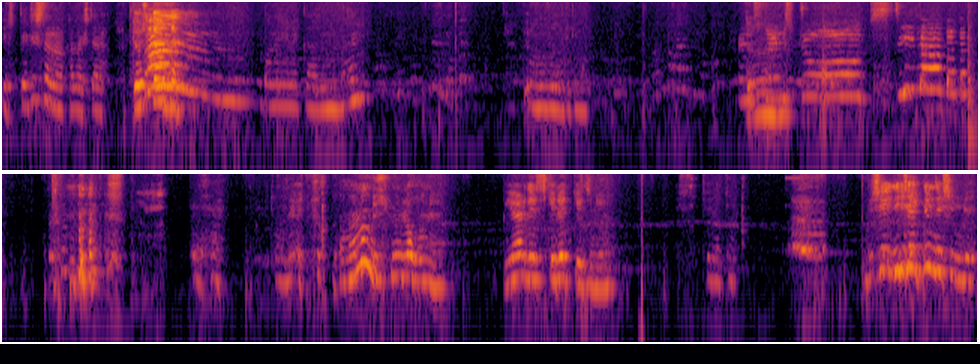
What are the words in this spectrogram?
Gösterirsen arkadaşlara. Gösterdim. Hmm, Bana yemek lazım ben. Onu öldüreyim. Enes John Sila baba. Oha. Bir tane et çıktı. Ananın bismillah o ne? Bir yerde iskelet geziniyor. Skeleton. Bir şey diyecektim de şimdi.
